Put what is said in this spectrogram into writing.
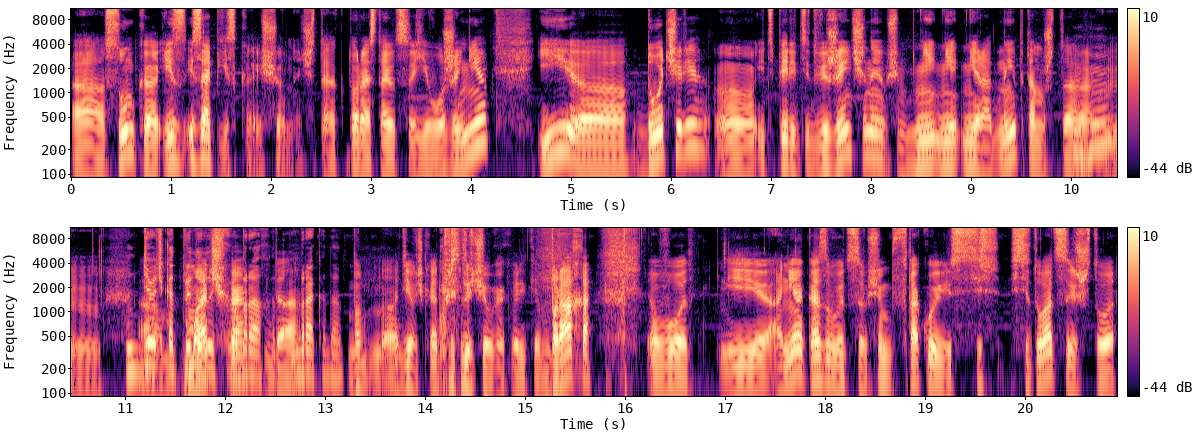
э, сумка и, и записка еще, значит, э, которая остается его жене и э, дочери. Э, и теперь эти две женщины, в общем, не, не, не родные, потому что угу. Девочка от предыдущего мачха, брака, да, брака, да. А, девочка от предыдущего, как говорите, браха. Вот. И они оказываются, в общем, в такой ситуации, что,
